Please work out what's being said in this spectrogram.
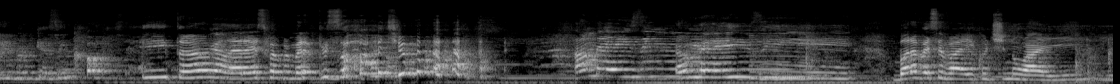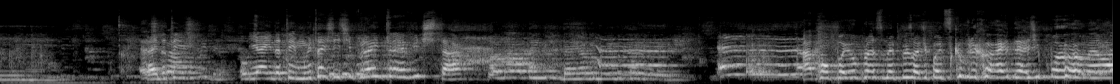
Lembrando que é sem corte. Então, galera, esse foi o primeiro episódio. amazing! Amazing! Bora ver se vai continuar aí. E, Eu Ainda tem- e ainda tem muita gente pra entrevistar. Pamela tendo ideia no meio do. Acompanhe o próximo episódio pra descobrir qual é a ideia de Pamela.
